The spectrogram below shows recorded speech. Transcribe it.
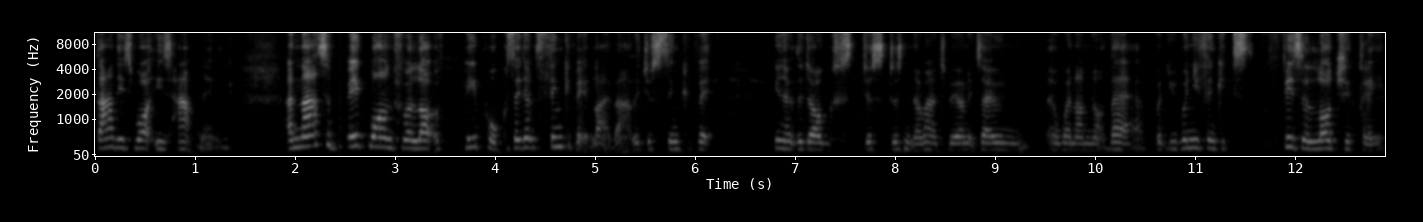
That is what is happening. And that's a big one for a lot of people because they don't think of it like that. They just think of it, you know, the dog just doesn't know how to be on its own uh, when I'm not there. But you, when you think it's physiologically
